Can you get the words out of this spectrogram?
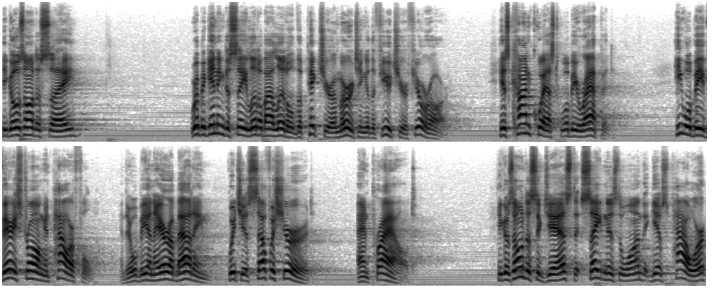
he goes on to say, We're beginning to see little by little the picture emerging of the future Fuhrer. His conquest will be rapid. He will be very strong and powerful, and there will be an air about him which is self assured and proud. He goes on to suggest that Satan is the one that gives power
